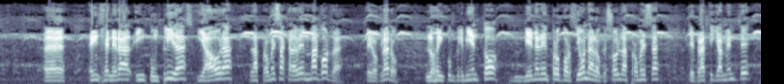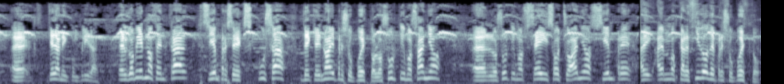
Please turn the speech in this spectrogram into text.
eh, en general incumplidas y ahora las promesas cada vez más gordas. Pero claro, los incumplimientos vienen en proporción a lo que son las promesas que prácticamente eh, quedan incumplidas. El gobierno central siempre se excusa de que no hay presupuesto. Los últimos años, eh, los últimos seis, ocho años, siempre hemos carecido de presupuesto.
